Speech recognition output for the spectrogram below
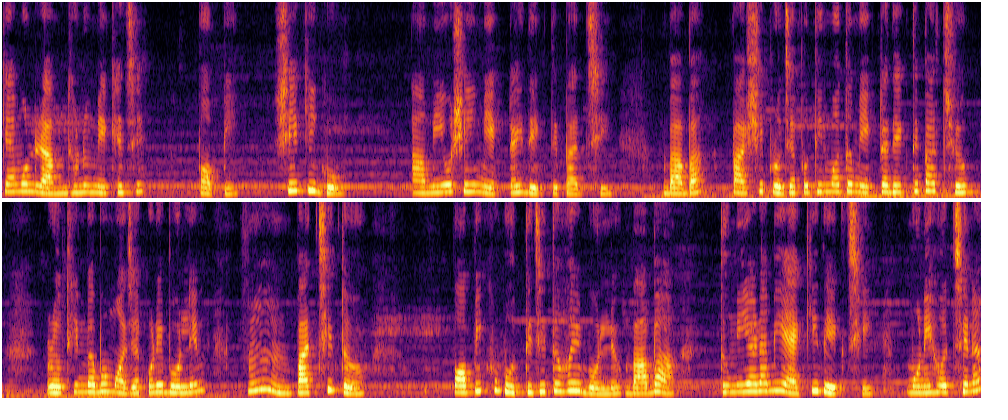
কেমন রামধনু মেখেছে? পপি, সে কি গো? আমিও সেই মেঘটাই দেখতে পাচ্ছি। বাবা, পাশে প্রজাপতির মতো মেঘটা দেখতে পাচ্ছ? রথিনবাবু মজা করে বললেন, হুম, পাচ্ছি তো। পপি খুব উত্তেজিত হয়ে বলল, বাবা তুমি আর আমি একই দেখছি। মনে হচ্ছে না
